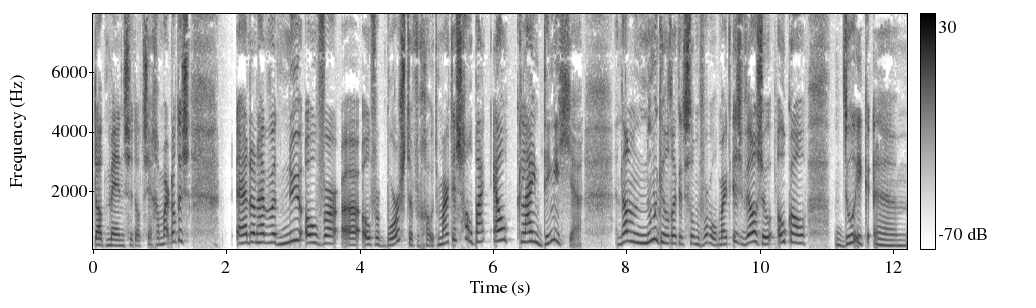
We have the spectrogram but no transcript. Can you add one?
Dat mensen dat zeggen. Maar dat is... dan hebben we het nu over, eh, over borsten vergroten. Maar het is al bij elk klein dingetje. En dan noem ik het altijd het stomme voorbeeld. Maar het is wel zo, ook al doe ik ehm,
